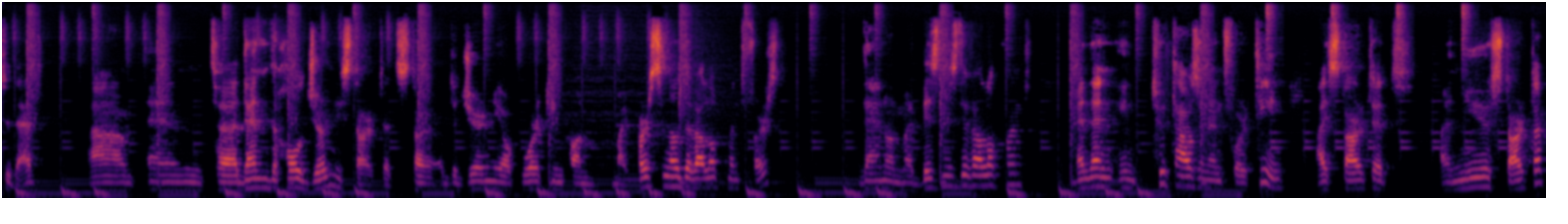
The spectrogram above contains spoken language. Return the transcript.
to that. Um, and uh, then the whole journey started. Start, the journey of working on my personal development first, then on my business development, and then in 2014, I started a new startup,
